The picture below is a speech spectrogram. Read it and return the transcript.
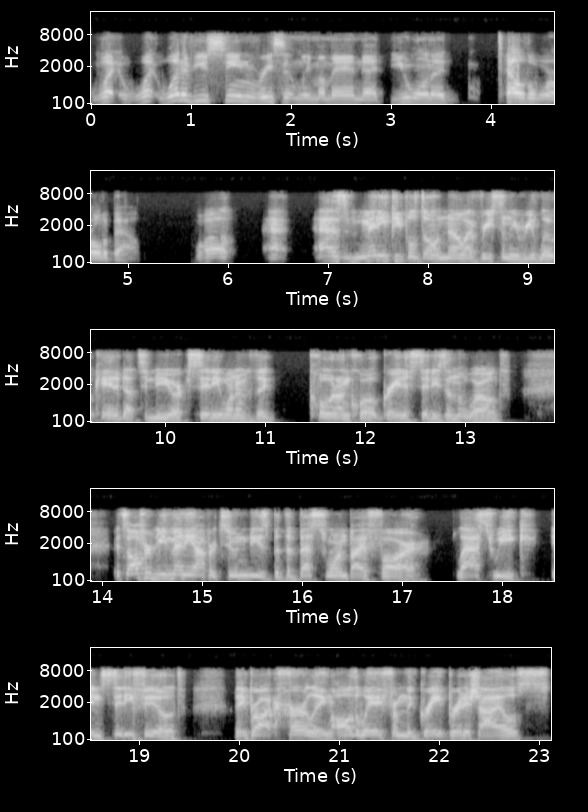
what what what have you seen recently, my man, that you want to tell the world about? Well, a- as many people don't know, I've recently relocated up to New York City, one of the quote unquote greatest cities in the world. It's offered me many opportunities, but the best one by far, last week in Citi Field, they brought hurling all the way from the Great British Isles,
